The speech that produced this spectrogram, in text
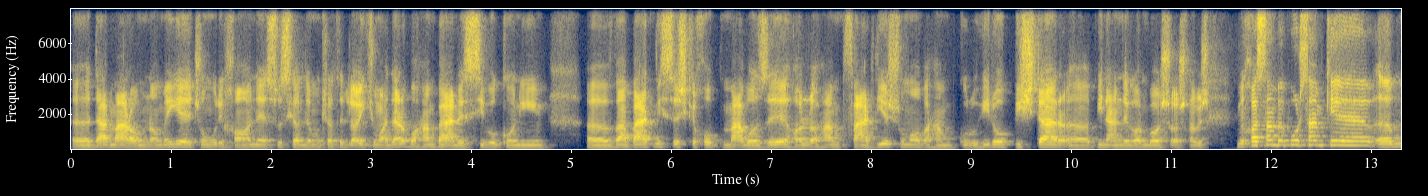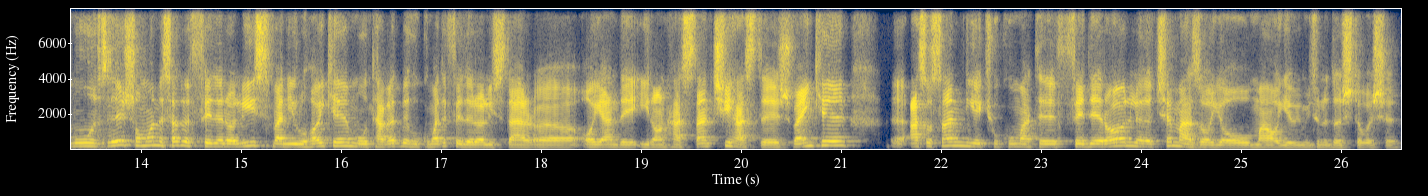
در مرامنامه جمهوری خواهان سوسیال دموکرات لایک اومده رو با هم بررسی بکنیم. و بعد نیستش که خب مواضع حالا هم فردی شما و هم گروهی رو بیشتر بینندگان باش آشنا بشن می‌خواستم بپرسم که موضع شما نسبت به فدرالیست و نیروهایی که معتقد به حکومت فدرالیست در آینده ایران هستند چی هستش؟ و اینکه اساسا یک حکومت فدرال چه مزایا و معایبی می‌تونه داشته باشه؟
